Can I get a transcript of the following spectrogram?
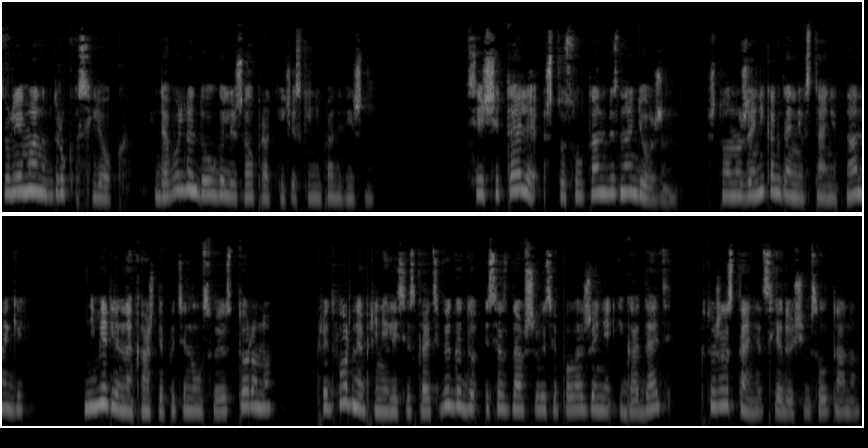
Сулейман вдруг слег и довольно долго лежал практически неподвижно. Все считали, что султан безнадежен, что он уже никогда не встанет на ноги. Немедленно каждый потянул свою сторону. Придворные принялись искать выгоду из создавшегося положения и гадать, кто же станет следующим султаном.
